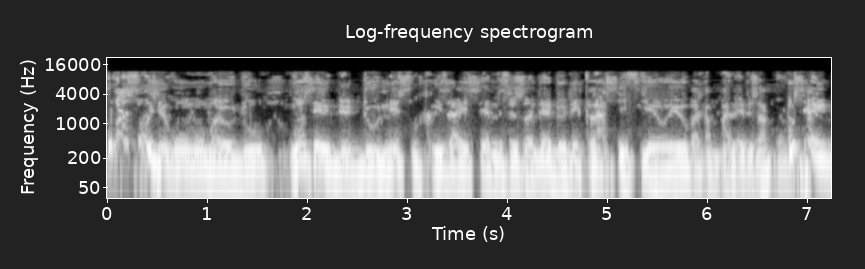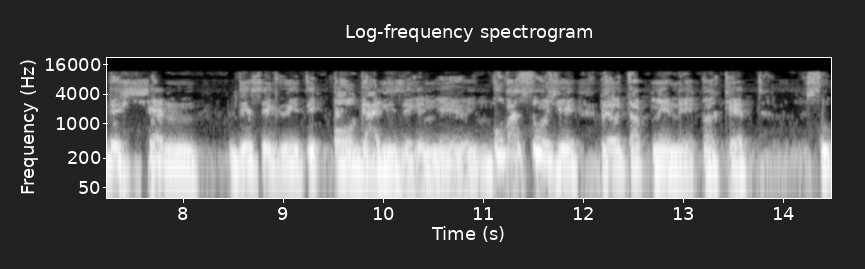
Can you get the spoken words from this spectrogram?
Ou pa sonje goun mouman yo dou, goun seri de donè sou kriz Haitien, se son de donè klasifiye yo, yo pa kap pale de sa. Ou seri de chen de sekurite organize genye yo. Ou pa sonje le yo tap mene anket sou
